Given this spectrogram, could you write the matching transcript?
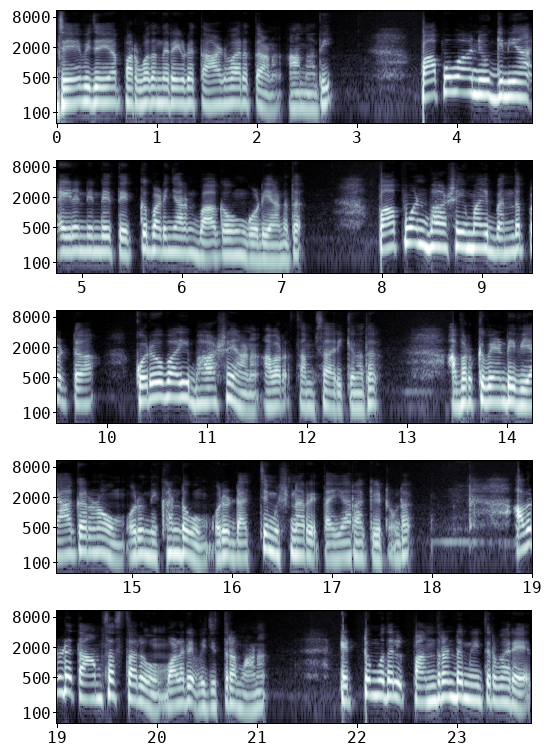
ജയവിജയ പർവതനിരയുടെ താഴ്വാരത്താണ് ആ നദി. പാപ്പുവ ന്യൂഗിനിയ ഐലൻഡിന്റെ തെക്ക് പടിഞ്ഞാറൻ ഭാഗവും കൂടിയാണിത്. പാപ്പുവൻ ഭാഷയുമായി ബന്ധപ്പെട്ട കൊരോവായി ഭാഷയാണ് അവർ സംസാരിക്കുന്നത്. അവർക്ക് വേണ്ടി വ്യാകരണവും ഒരു നിഖണ്ഡവും ഒരു ഡച്ച് മിഷണറി തയ്യാറാക്കിയിട്ടുണ്ട്. അവരുടെ താമസ സ്ഥലവും വളരെ വിചിത്രമാണ്. എട്ട് മുതൽ പന്ത്രണ്ട് മീറ്റർ വരെ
